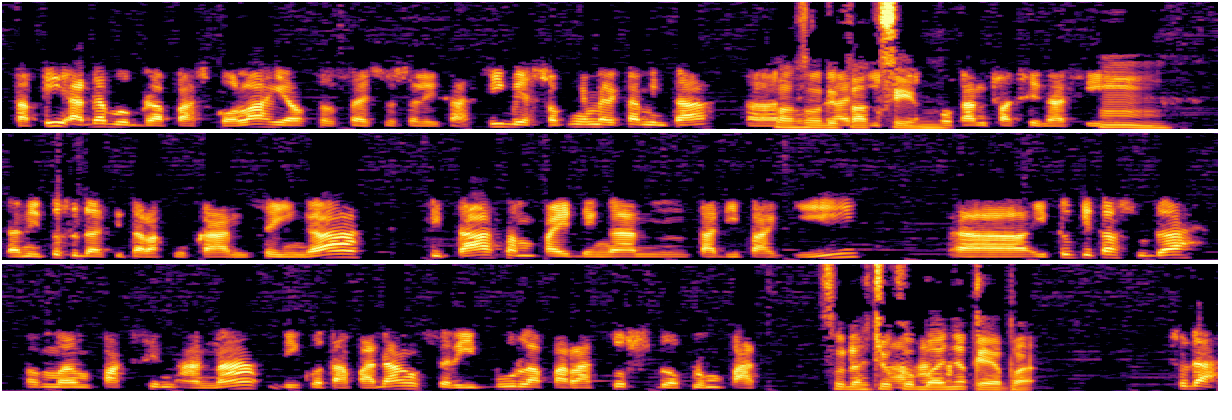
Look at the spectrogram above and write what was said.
Tapi ada beberapa sekolah yang selesai sosialisasi besoknya mereka minta uh, langsung divaksin. Bukan vaksinasi. Hmm. Dan itu sudah kita lakukan sehingga kita sampai dengan tadi pagi uh, itu kita sudah memvaksin anak di Kota Padang 1824. Sudah cukup uh, banyak ya Pak? Sudah,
